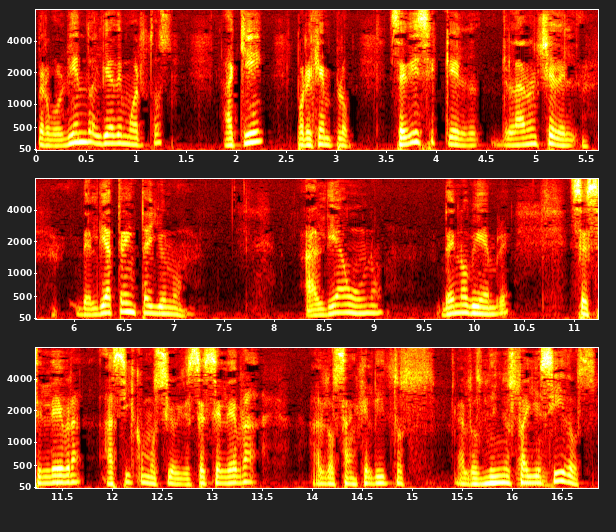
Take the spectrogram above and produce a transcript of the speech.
Pero volviendo al Día de Muertos, aquí por ejemplo, se dice que de la noche del, del día 31 al día 1 de noviembre se celebra, así como se oye, se celebra a los angelitos, a los niños fallecidos.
